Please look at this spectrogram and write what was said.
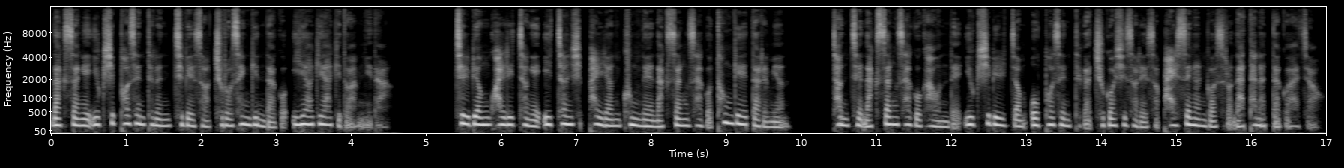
낙상의 60%는 집에서 주로 생긴다고 이야기하기도 합니다. 질병관리청의 2018년 국내 낙상사고 통계에 따르면 전체 낙상사고 가운데 61.5%가 주거시설에서 발생한 것으로 나타났다고 하죠.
